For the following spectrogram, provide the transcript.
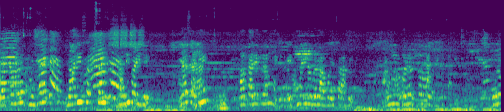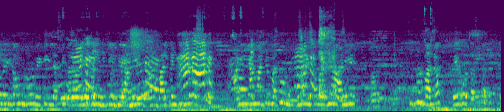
याच्यावरच म्हणजे नारी सक्षम झाली पाहिजे. यासाठी हा कार्यक्रम एक महिनाभर राबवायचा आहे. आणि परत घरोघरी जाऊन गृह भेटी लसीकरण हे म्हणजे आम्ही बालकांची आणि या माध्यमातून आणि सुदृढ बालक हे होत असतात.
